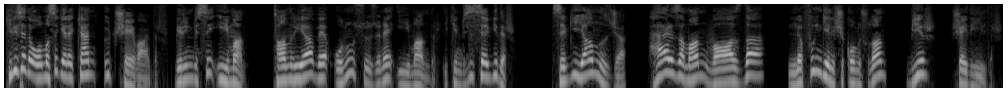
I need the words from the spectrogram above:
Kilisede olması gereken üç şey vardır. Birincisi iman. Tanrı'ya ve onun sözüne imandır. İkincisi sevgidir. Sevgi yalnızca her zaman vaazda lafın gelişi konuşulan bir şey değildir.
